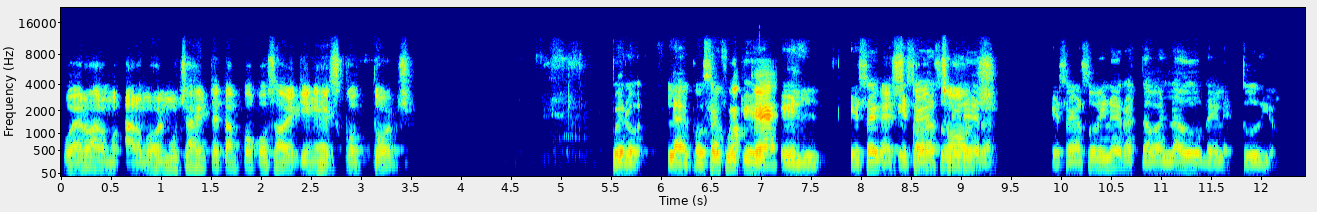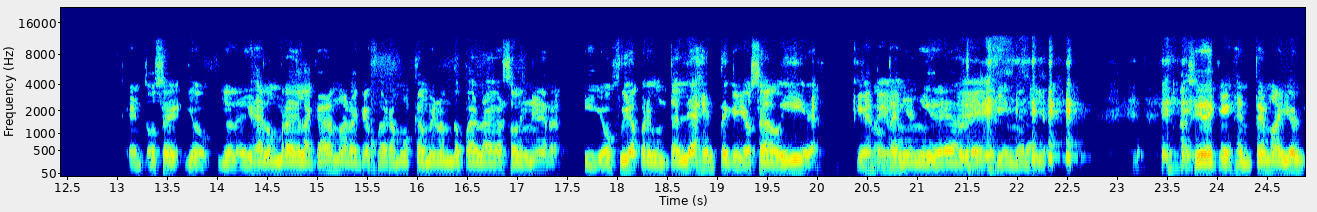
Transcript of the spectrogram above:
Bueno, a lo, mejor mucha gente tampoco sabe quién es Scott Torch. Pero la cosa fue que el, esa, esa, gasolinera, esa gasolinera estaba al lado del estudio. Entonces yo, yo le dije al hombre de la cámara que fuéramos caminando para la gasolinera y yo fui a preguntarle a gente que yo sabía que no tenían idea de quién era yo. Así de que gente mayor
